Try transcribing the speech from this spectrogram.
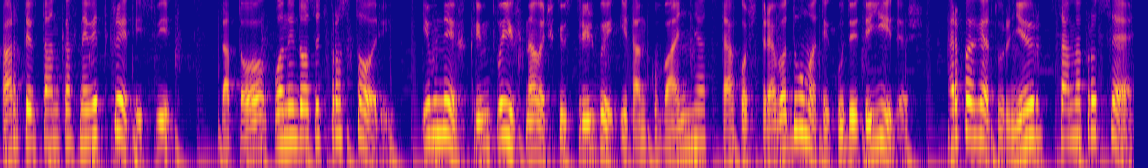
карти в танках не відкритий світ. Зато вони досить просторі. І в них, крім твоїх навичків стрільби і танкування, також треба думати, куди ти їдеш. РПГ турнір саме про це.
